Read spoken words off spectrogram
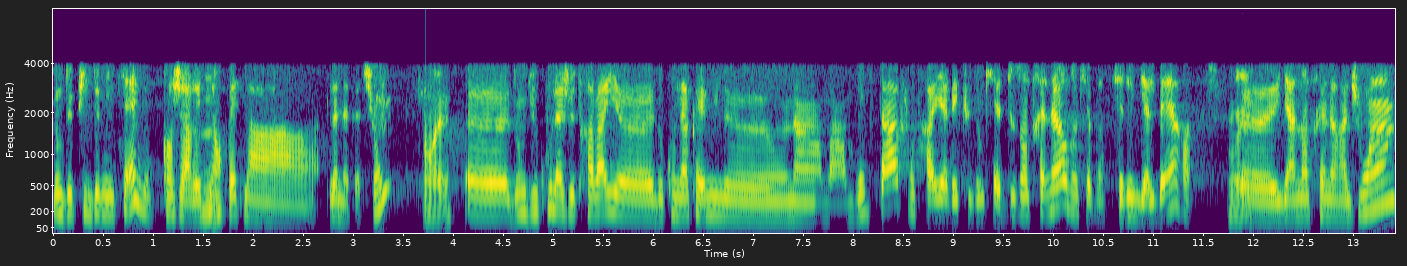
donc depuis 2016, quand j'ai arrêté en fait la, la natation. Ouais. Euh, donc du coup là je travaille euh, donc on a quand même une on a un, un, bon staff on travaille avec donc il y a deux entraîneurs donc il y a bon Cyril Galbert ouais. euh, il y a un entraîneur adjoint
